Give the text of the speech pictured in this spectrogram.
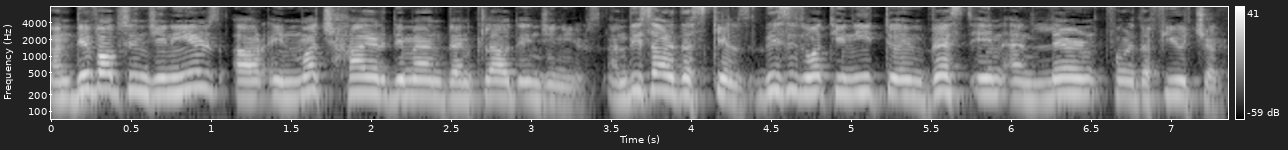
And DevOps engineers are in much higher demand than cloud engineers. And these are the skills. This is what you need to invest in and learn for the future.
